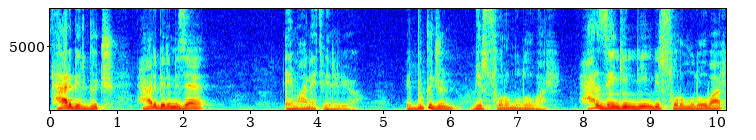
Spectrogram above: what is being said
her bir güç her birimize emanet veriliyor. Ve bu gücün bir sorumluluğu var. Her zenginliğin bir sorumluluğu var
